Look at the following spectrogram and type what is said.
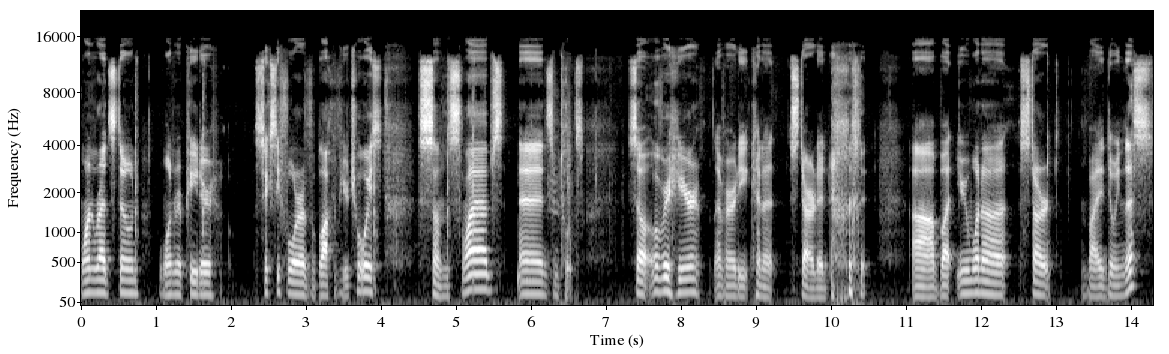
one redstone, one repeater, 64 of a block of your choice, some slabs, and some tools. So over here, I've already kind of started. uh, but you want to start by doing this.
